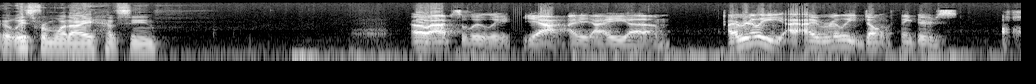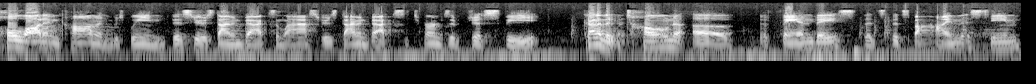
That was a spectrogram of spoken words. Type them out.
at least from what I have seen. Oh, absolutely. Yeah, I, I, um, I really, I really don't think there's a whole lot in common between this year's Diamondbacks and last year's Diamondbacks in terms of just the kind of the tone of the fan base that's that's behind this team.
